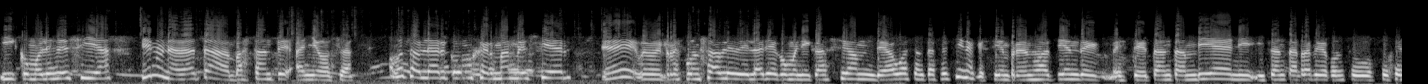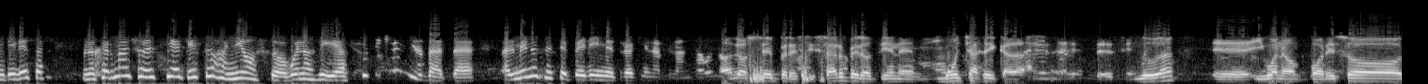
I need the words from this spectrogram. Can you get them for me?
Y como les decía, tiene una data bastante añosa. Vamos a hablar con Germán Messier, eh, responsable del área de comunicación de Agua Santafesina, que siempre nos atiende este, tan tan bien y, tan tan rápido con su, gentileza. Bueno, Germán, yo decía que esto es añoso. Buenos días. ¿Qué año data? Al menos ese perímetro aquí en la planta. no lo sé precisar, pero tiene muchas décadas, este, sin duda. Eh, y bueno, por eso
